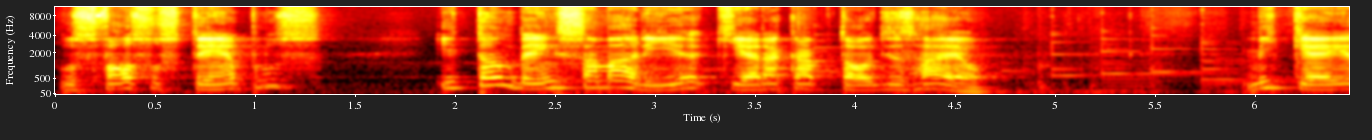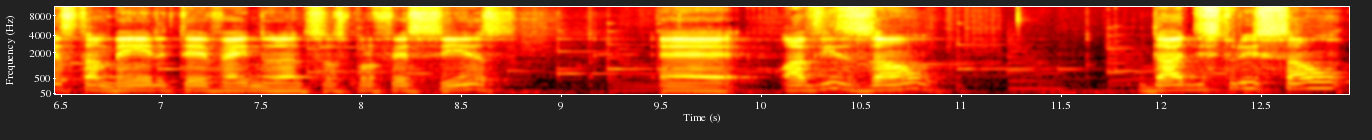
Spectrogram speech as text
os falsos templos e também Samaria, que era a capital de Israel. Miqueias também ele teve aí durante suas profecias é, a visão da destruição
